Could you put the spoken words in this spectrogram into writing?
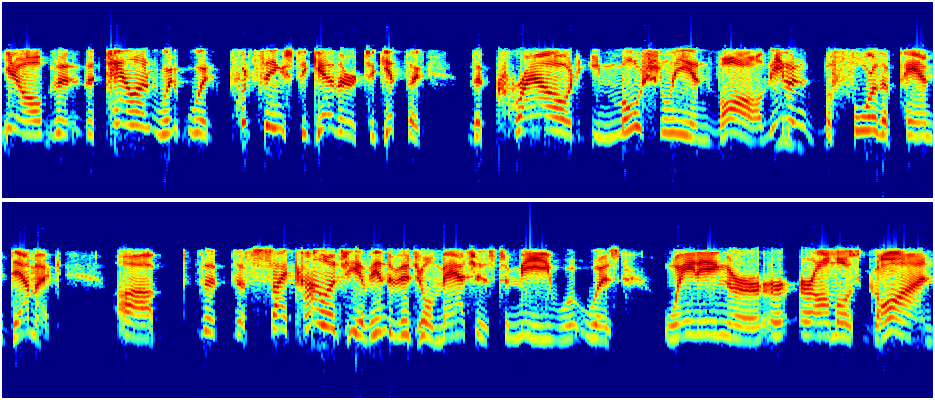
you know the the talent would would put things together to get the the crowd emotionally involved even before the pandemic uh the the psychology of individual matches to me w- was waning or, or or almost gone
